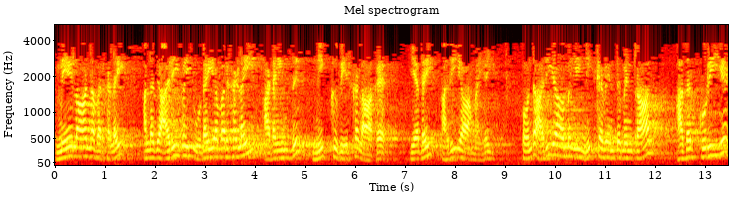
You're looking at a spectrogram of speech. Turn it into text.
மேலானவர்களை அல்லது அறிவை உடையவர்களை அடைந்து நீக்குவீர்களாக. எதை? அறியாமையை. இப்போ வந்து அறியாமையை நீக்க வேண்டுமென்றால் அதற்குரிய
